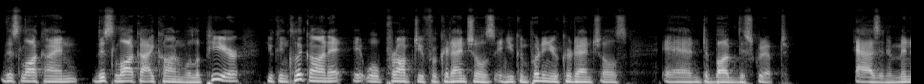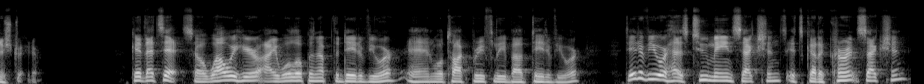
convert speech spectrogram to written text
this lock this lock icon will appear. You can click on it, it will prompt you for credentials, and you can put in your credentials and debug the script as an administrator. Okay, that's it. So while we're here, I will open up the data viewer and we'll talk briefly about data viewer. Data viewer has two main sections. It's got a current section,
